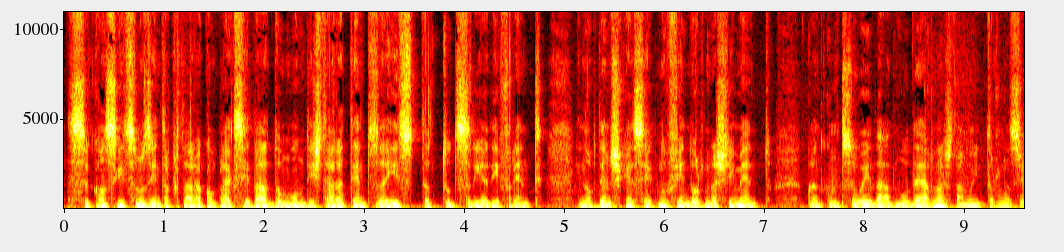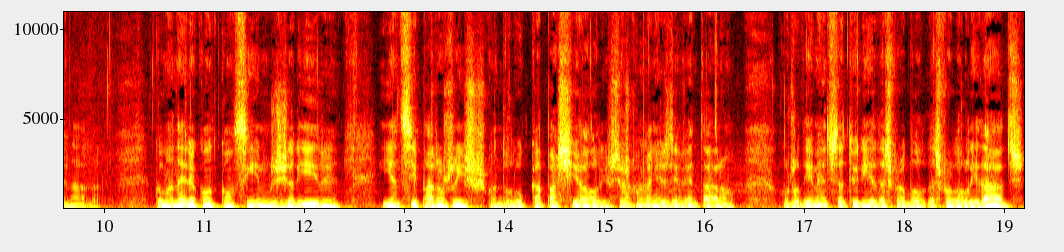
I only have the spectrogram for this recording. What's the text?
se conseguíssemos interpretar a complexidade do mundo e estar atentos a isso, tudo seria diferente. E não podemos esquecer que no fim do Renascimento, quando começou a Idade Moderna, está muito relacionada com a maneira como conseguimos gerir e antecipar os riscos. Quando o Luca Pacioli e os seus uhum. companheiros inventaram os rudimentos da teoria das, probabilidades,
